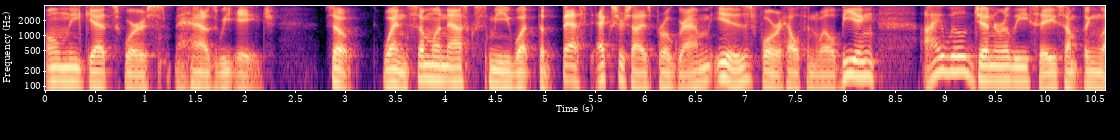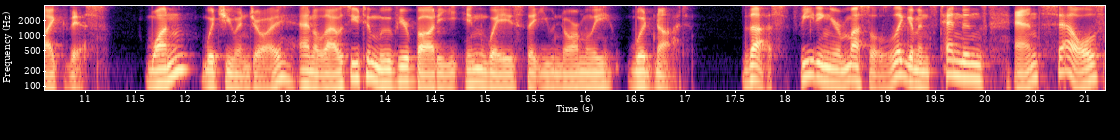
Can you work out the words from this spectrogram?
only gets worse as we age. So, when someone asks me what the best exercise program is for health and well being, I will generally say something like this one, which you enjoy and allows you to move your body in ways that you normally would not. Thus, feeding your muscles, ligaments, tendons, and cells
